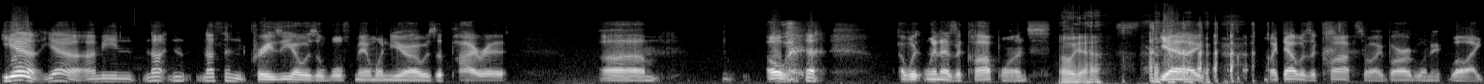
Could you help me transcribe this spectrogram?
Yeah, yeah. I mean, not n- nothing crazy. I was a wolfman one year. I was a pirate. Um, oh, I w- went as a cop once. Oh yeah. Yeah, I, my dad was a cop, so I borrowed one. of- Well, I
